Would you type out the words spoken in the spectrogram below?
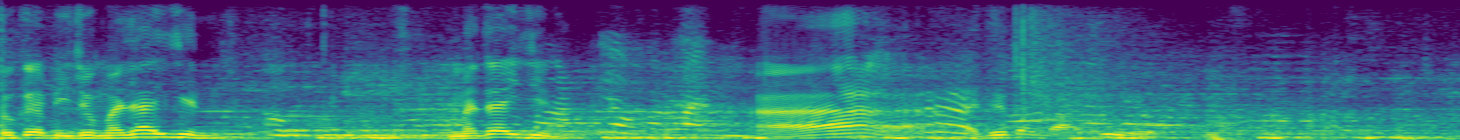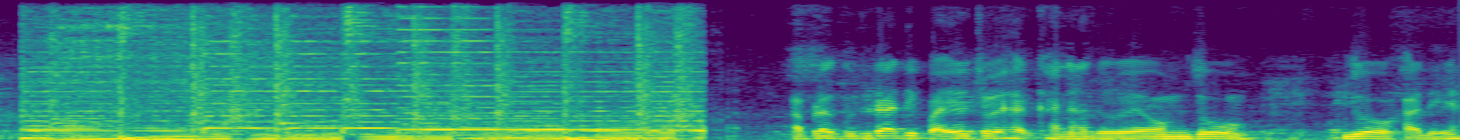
શું કે, બીજું મજા આવી ગઈ ને? મજા આવી ગઈ ને? હા, હજુ તો બાકી આપણા ગુજરાતી ભાઈઓ જો હરખાના દો આમ જો જુઓ ખાલી.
